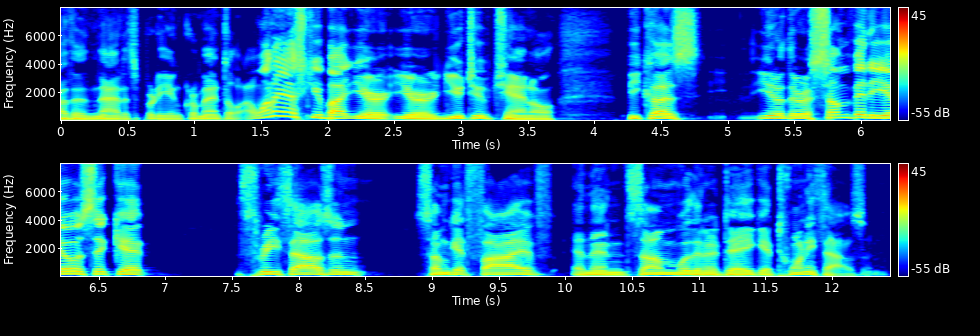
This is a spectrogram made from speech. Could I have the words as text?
other than that, it's pretty incremental. I want to ask you about your your YouTube channel because you know there are some videos that get three thousand, some get five, and then some within a day get twenty thousand.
